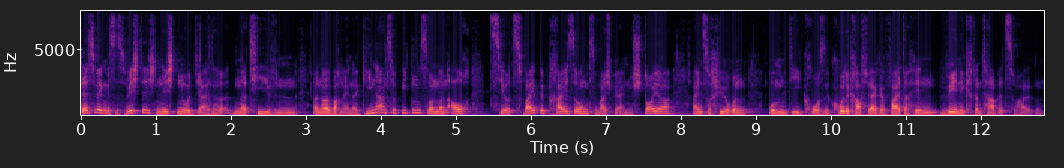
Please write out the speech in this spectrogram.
Deswegen ist es wichtig, nicht nur die alternativen erneuerbaren Energien anzubieten, sondern auch CO2-Bepreisung, zum Beispiel eine Steuer einzuführen, um die großen Kohlekraftwerke weiterhin wenig rentabel zu halten.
